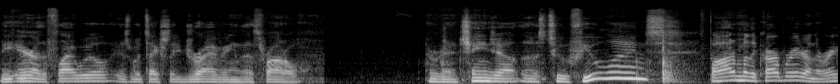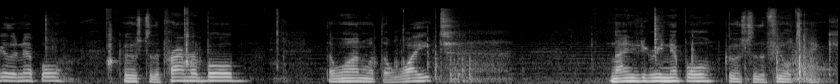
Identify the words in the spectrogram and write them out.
The air of the flywheel is what's actually driving the throttle. We're going to change out those two fuel lines. Bottom of the carburetor on the regular nipple goes to the primer bulb. The one with the white 90 degree nipple goes to the fuel tank.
